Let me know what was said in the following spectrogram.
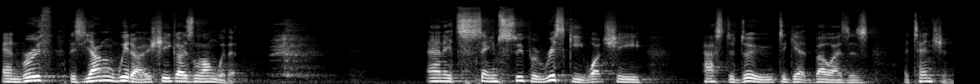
And Ruth, this young widow, she goes along with it. And it seems super risky what she has to do to get Boaz's attention.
